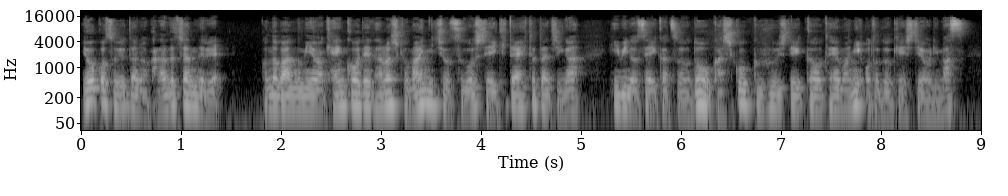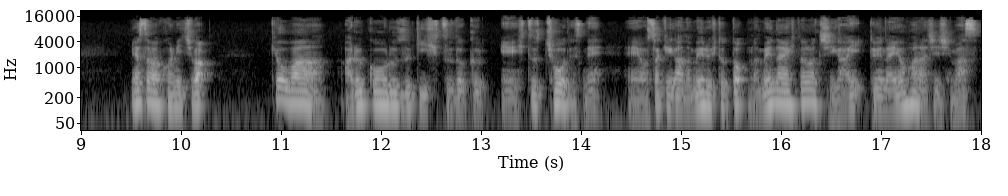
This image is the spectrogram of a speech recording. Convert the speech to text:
ようこそゆたの体チャンネルへ。この番組は健康で楽しく毎日を過ごしていきたい人たちが日々の生活をどう賢く工夫していくかをテーマにお届けしております。皆様こんにちは。今日はアルコール好き必読、えー、必聴ですね、えー、お酒が飲める人と飲めない人の違いという内容をお話しします。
